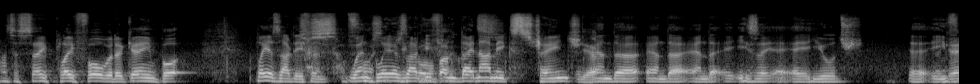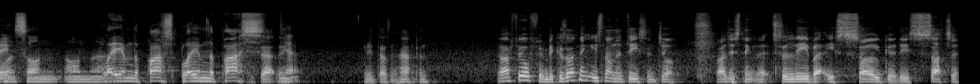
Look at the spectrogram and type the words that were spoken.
as I say, play forward again. But players are different. When players are different, backwards. dynamics change, Yeah. and uh, and uh, and uh, is a, a- a huge uh, influence on on. Uh, play him the pass, play him the pass. exactly. yeah, It doesn't happen. I feel for him because I think he's done a decent job. I just think that Saliba is so good. He's such a.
